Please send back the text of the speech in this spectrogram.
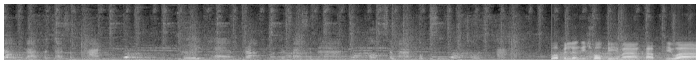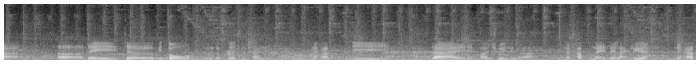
ด้านการประชาสัมพันธ์เผยแผ่พระพุทธศาสนาของสมาคมสื่อมวลชนค่ะ ว่าเป็นเรื่องที่โชคดีมากครับที่ว่าได้เจอพี่โตหรือดรสุชานีนะครับที่ได้มาช่วยเหลือนะครับในหลาย ๆ เรื่องนะครับ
